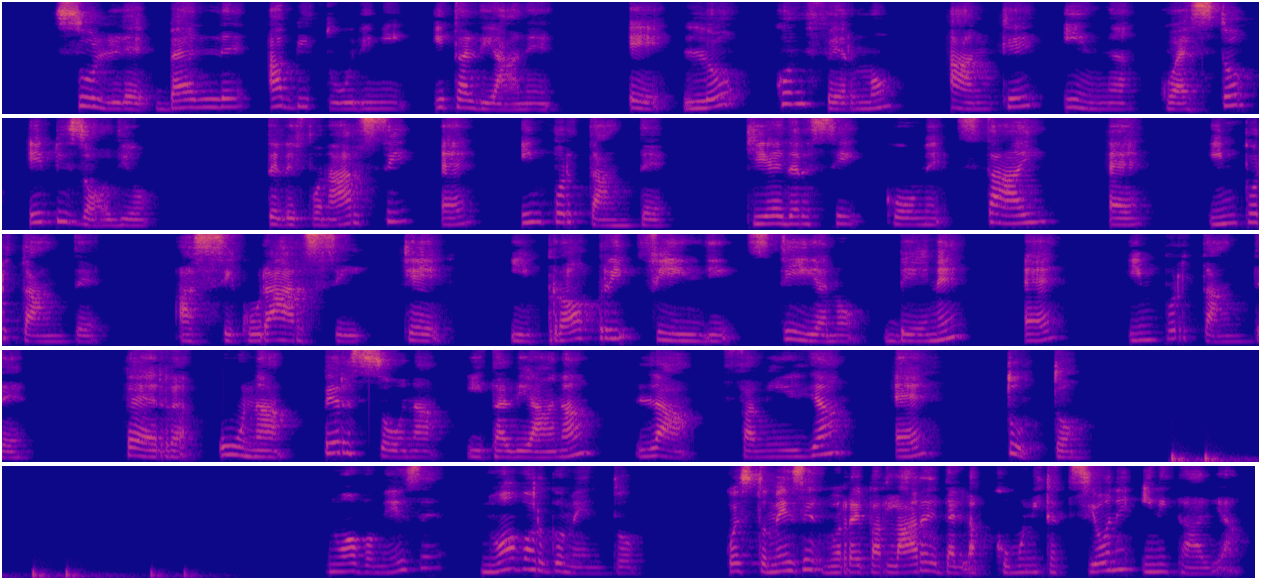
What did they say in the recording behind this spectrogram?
sulle belle abitudini italiane e lo confermo anche in questo episodio. Telefonarsi è importante. Chiedersi come stai è importante. Assicurarsi che i propri figli stiano bene è importante per una persona italiana la famiglia è tutto. Nuovo mese, nuovo argomento. Questo mese vorrei parlare della comunicazione in Italia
